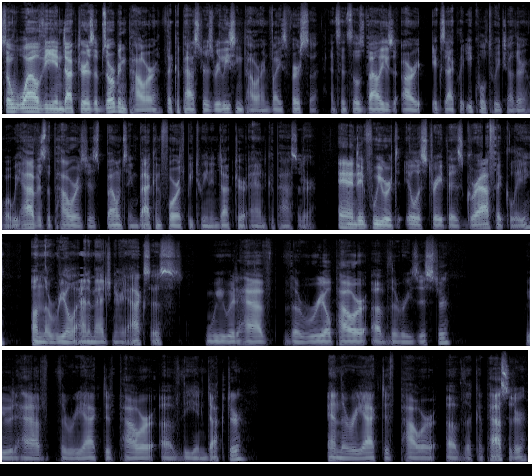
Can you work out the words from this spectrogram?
So while the inductor is absorbing power, the capacitor is releasing power and vice versa. And since those values are exactly equal to each other, what we have is the power is just bouncing back and forth between inductor and capacitor. And if we were to illustrate this graphically on the real and imaginary axis, we would have the real power of the resistor. We would have the reactive power of the inductor and the reactive power of the capacitor.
